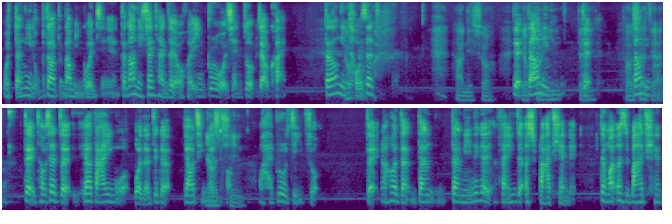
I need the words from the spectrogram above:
我等你，我不知道等到民国几年，等到你生产者有回应，不如我先做比较快。等到你投射，好，你说，对，等到你对。对当你对投射者要答应我我的这个邀请的时候，我还不如自己做。对，然后等等等你那个反应者二十八天呢，等完二十八天，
